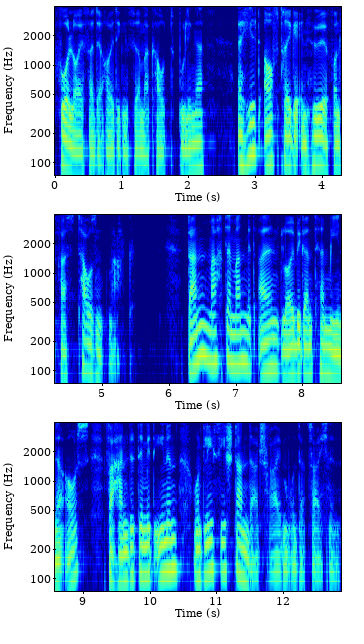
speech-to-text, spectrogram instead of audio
Vorläufer der heutigen Firma Kaut-Bullinger, erhielt Aufträge in Höhe von fast 1000 Mark. Dann machte man mit allen Gläubigern Termine aus, verhandelte mit ihnen und ließ sie Standardschreiben unterzeichnen.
